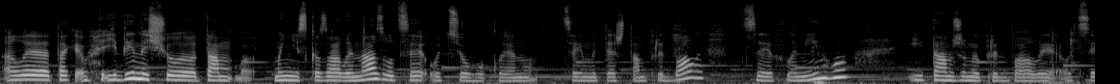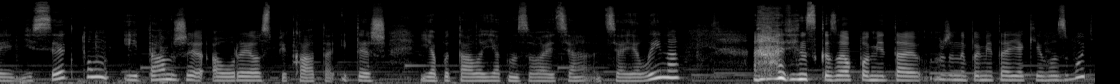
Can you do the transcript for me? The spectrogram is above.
Але так, єдине, що там мені сказали назву, це оцього клену. Цей ми теж там придбали. Це фламінго. І там же ми придбали оцей дісектум, і там же Ауреос піката. І теж я питала, як називається ця ялина. Він сказав, пам'ятаю, вже не пам'ятаю, як його звуть.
